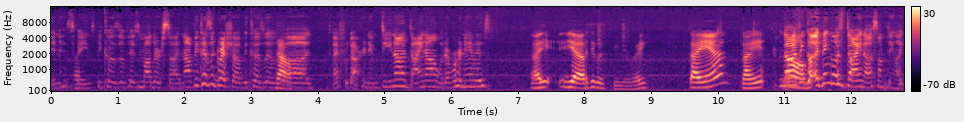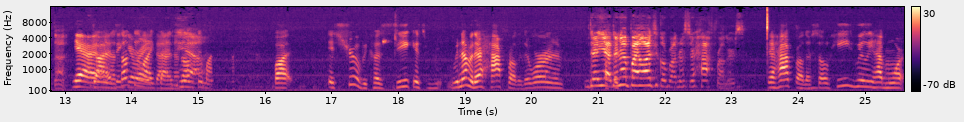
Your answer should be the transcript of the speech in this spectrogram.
in his veins because of his mother's side, not because of Grisha, because of No. uh, I forgot her name, Dina, Dinah, whatever her name is. I, I think it was Dina, right? Diane? Diane, No, I think I think it was Dinah, something like that. Yeah, Dinah, I think something you're right, like that. Dinah. Yeah. Something like that. But it's true because Zeke. It's remember they're half brother. They weren't. They're yeah, they're not biological brothers; they're half brothers. They're half brothers. So he really had more.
